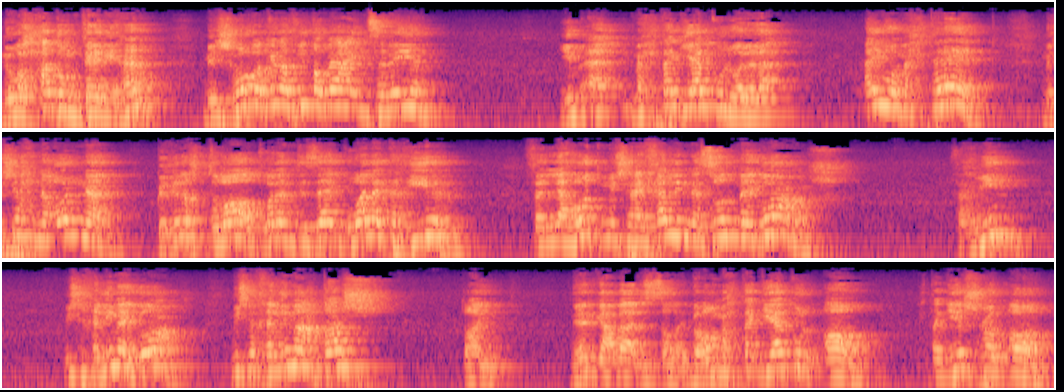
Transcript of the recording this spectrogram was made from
نوحدهم تاني ها؟ مش هو كده في طبيعة إنسانية؟ يبقى محتاج ياكل ولا لا؟ أيوه محتاج. مش إحنا قلنا بغير اختلاط ولا امتزاج ولا تغيير. فاللاهوت مش هيخلي الناسوت ما يجوعش. فاهمين؟ مش هيخليه ما يجوعش. مش هيخليه ما يعطش. طيب نرجع بقى للصلاة. يبقى هو محتاج ياكل آه. محتاج يشرب آه.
